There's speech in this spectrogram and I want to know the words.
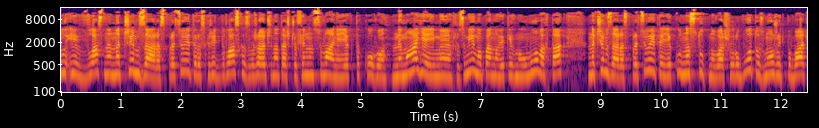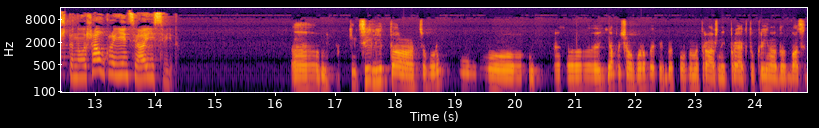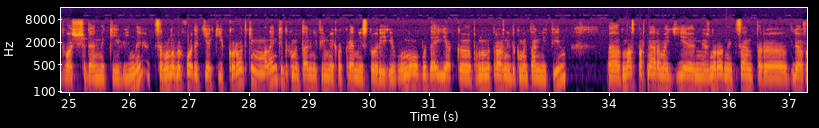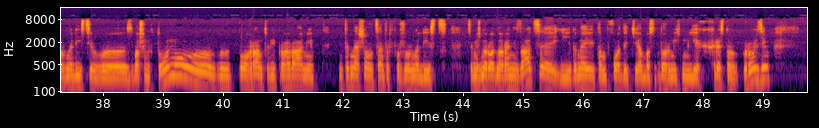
Ну і власне над чим зараз працюєте? Розкажіть, будь ласка, зважаючи на те, що фінансування як такого немає, і ми розуміємо, певно, в яких ми умовах, так над чим зараз працюєте? Яку наступну вашу роботу зможуть побачити не лише українці, а й світ? Е, В кінці літа цього року я почав робити якби повнометражний проект Україна до 22 щоденники війни. Це воно виходить як і короткі, маленькі документальні фільми, як окремі історії, і воно буде як е, повнометражний документальний фільм. Е, В нас партнерами є міжнародний центр е, для журналістів е, з Вашингтону е, по грантовій програмі International Center for Journalists. Це міжнародна організація, і до неї там входить амбасадор є Христо Грозів.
